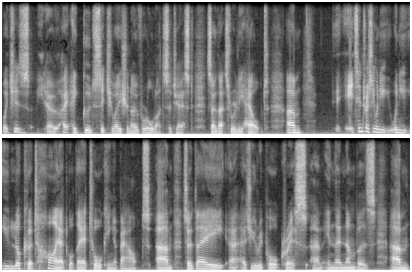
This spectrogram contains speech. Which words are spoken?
which is you know a, a, good situation overall. I'd suggest. So that's really helped. Um, it's interesting when you when you, you look at Hyatt what they're talking about. Um, so they, uh, as you report, Chris, um, in their numbers, um,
